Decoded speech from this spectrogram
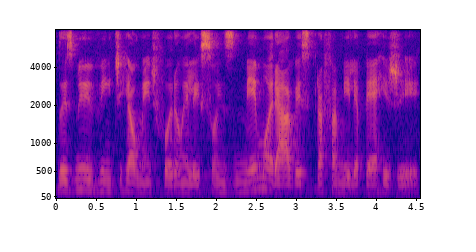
2020 realmente foram eleições memoráveis para a família PRG.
